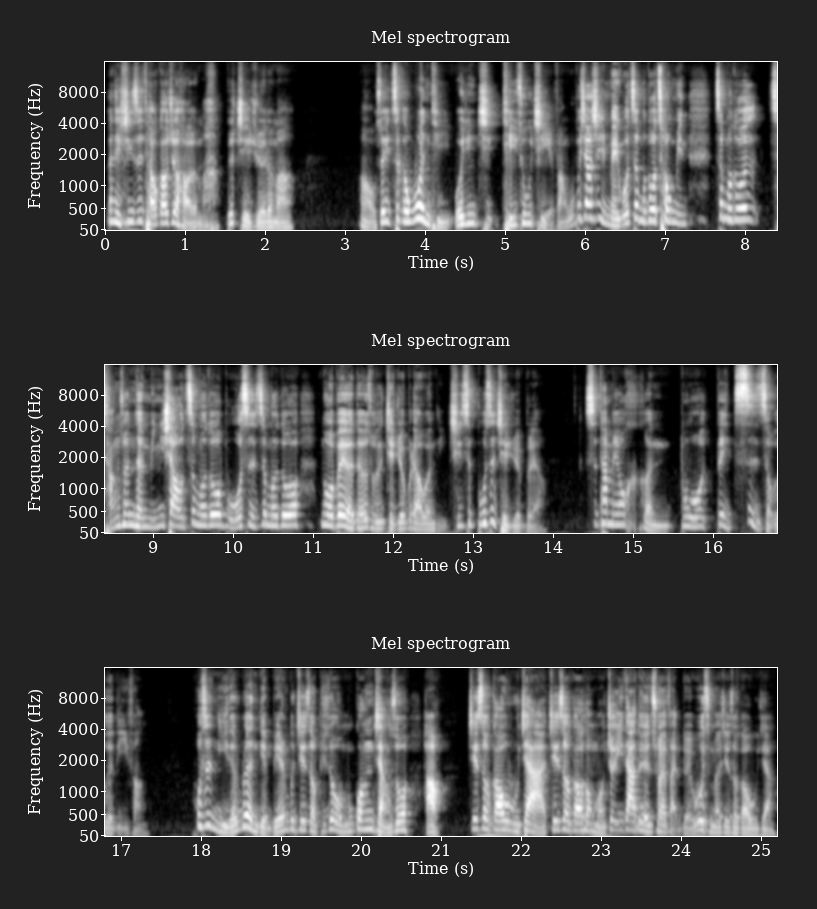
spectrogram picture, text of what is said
那你薪资调高就好了嘛，不就解决了吗？哦，所以这个问题我已经提提出解方。我不相信美国这么多聪明、这么多常春藤名校、这么多博士、这么多诺贝尔得主，能解决不了问题。其实不是解决不了，是他们有很多被掣肘的地方，或是你的论点别人不接受。比如说，我们光讲说好接受高物价、接受高通膨，就一大堆人出来反对。为什么要接受高物价？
